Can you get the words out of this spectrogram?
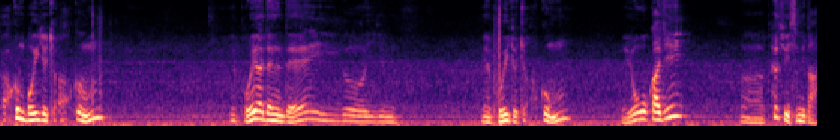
조금 보이죠 조금. 보여야 되는데 이거 지금 예, 보이죠 조금. 요거까지 어, 펼수 있습니다.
